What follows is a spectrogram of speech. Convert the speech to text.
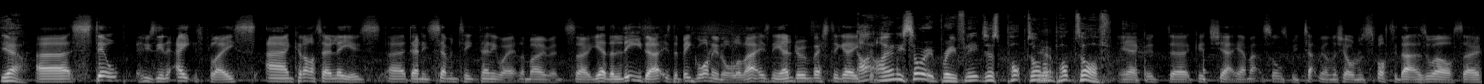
Yeah. Uh, Stilp, who's in eighth place, and Kanato Le, who's uh, down in 17th anyway at the moment. So, yeah, the leader is the big one in all of that, isn't he? Under investigation. I, I only saw it briefly. It just popped on yep. and popped off. Yeah, good uh, good chat. Yeah, Matt Salisbury tapped me on the shoulder and spotted that as well. So,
